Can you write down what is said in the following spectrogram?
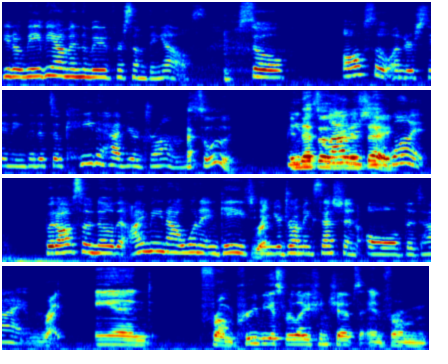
you know, maybe I'm in the mood for something else. So also understanding that it's okay to have your drums Absolutely. be And that's as what I was loud as say. you want. But also know that I may not want to engage Right. in your drumming session all the time. Right. And from previous relationships and from,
